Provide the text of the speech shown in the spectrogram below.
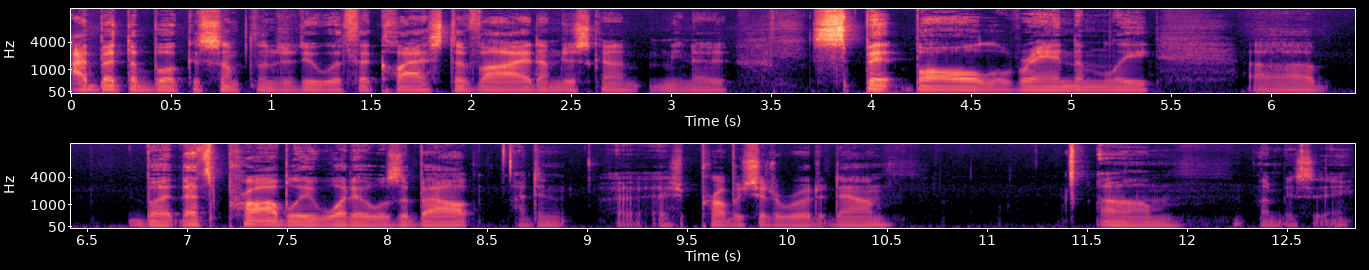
I bet the book is something to do with a class divide. I'm just gonna, you know, spitball randomly, uh, but that's probably what it was about. I didn't. I probably should have wrote it down. Um, let me see.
